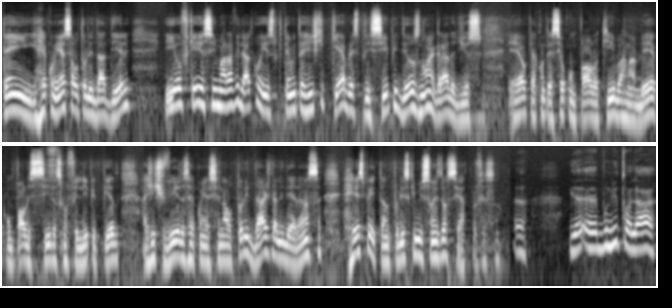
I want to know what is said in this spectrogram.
tem, reconhece a autoridade dele, e eu fiquei assim maravilhado com isso, porque tem muita gente que quebra esse princípio e Deus não agrada disso. É o que aconteceu com Paulo aqui, Barnabé, com Paulo e Silas, com Felipe e Pedro. A gente vê eles reconhecendo a autoridade da liderança, respeitando. Por isso que missões deu certo, professor. É. E é, é bonito olhar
